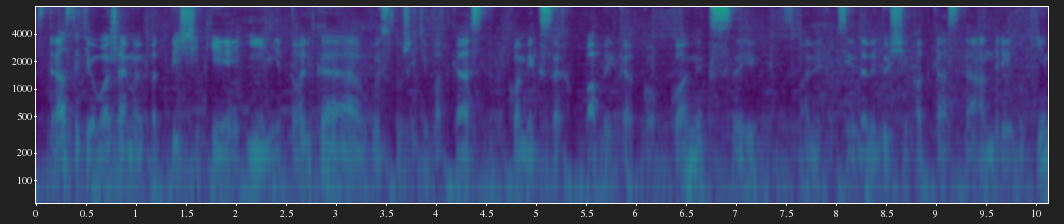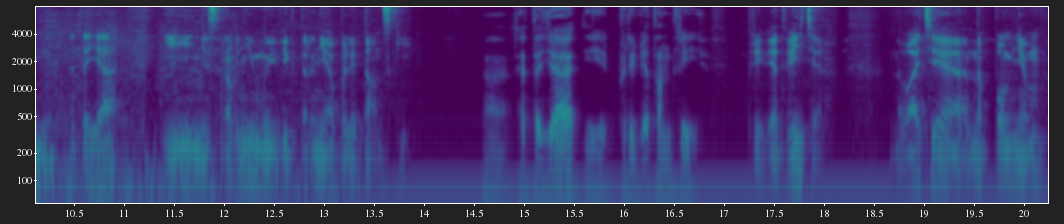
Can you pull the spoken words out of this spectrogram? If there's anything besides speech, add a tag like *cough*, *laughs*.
Здравствуйте, уважаемые подписчики и не только. Вы слушаете подкаст о комиксах паблика Комикс. И с вами, как всегда, ведущий подкаста Андрей Лукин, это я, и несравнимый Виктор Неаполитанский. А, это я и привет, Андрей. Привет, Витя. Давайте напомним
